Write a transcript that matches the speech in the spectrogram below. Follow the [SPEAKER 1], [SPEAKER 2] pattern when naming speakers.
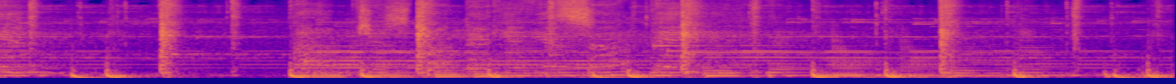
[SPEAKER 1] you.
